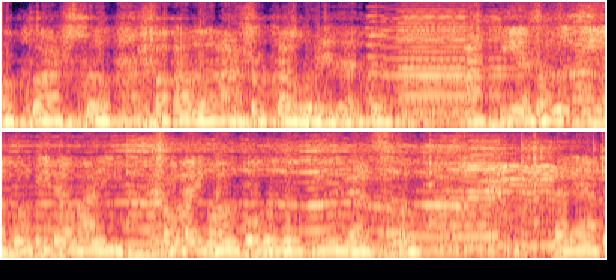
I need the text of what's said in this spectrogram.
ভক্ত আসতো, সকালবেলা আসরটা ভরে যেত। আত্মীয় স্বজন নিয়ে প্রতিটা বাড়ি, সবাই গল্প গুজব নিয়ে ব্যস্ত। তাহলে এত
